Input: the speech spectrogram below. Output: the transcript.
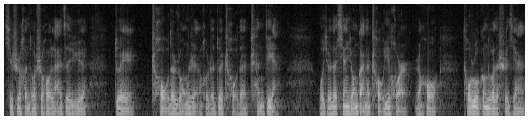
其实很多时候来自于对丑的容忍或者对丑的沉淀。我觉得先勇敢的丑一会儿，然后投入更多的时间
